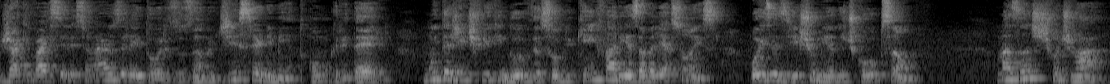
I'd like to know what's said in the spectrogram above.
Já que vai selecionar os eleitores usando discernimento como critério, muita gente fica em dúvida sobre quem faria as avaliações, pois existe o medo de corrupção. Mas antes de continuar,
